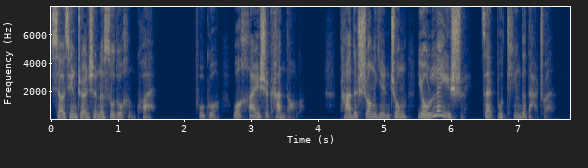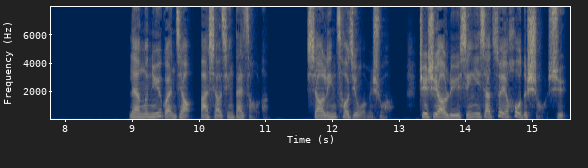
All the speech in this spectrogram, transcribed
小青转身的速度很快，不过我还是看到了，她的双眼中有泪水在不停的打转。两个女管教把小青带走了，小林凑近我们说：“这是要履行一下最后的手续。”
